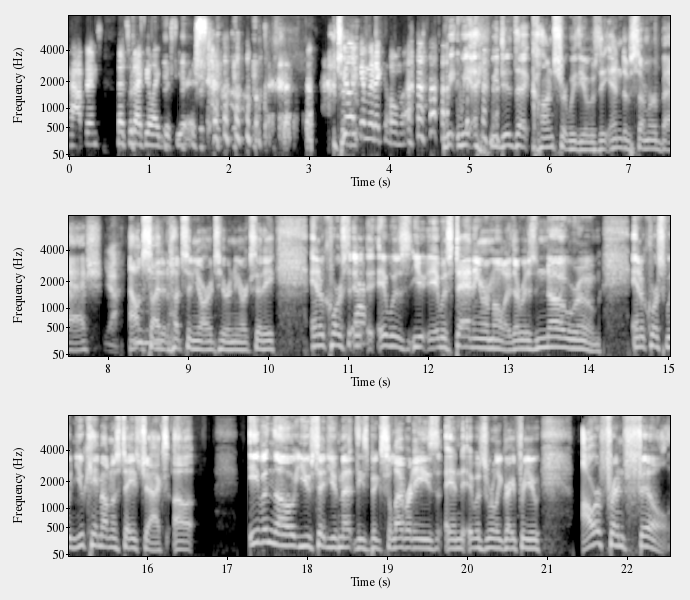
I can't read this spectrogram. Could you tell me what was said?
happened. That's what I feel like this year is. I feel like I'm in a coma. we, we we did that concert with you. It was the end of Summer Bash. Yeah. Outside at Hudson Yards here in New York City, and of course Yeah. it, it was you, it was standing room only. There was no room, and of course when you came out on stage, Jax. Uh, even though you said you've met these big celebrities and it was really great for you, our friend Phil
